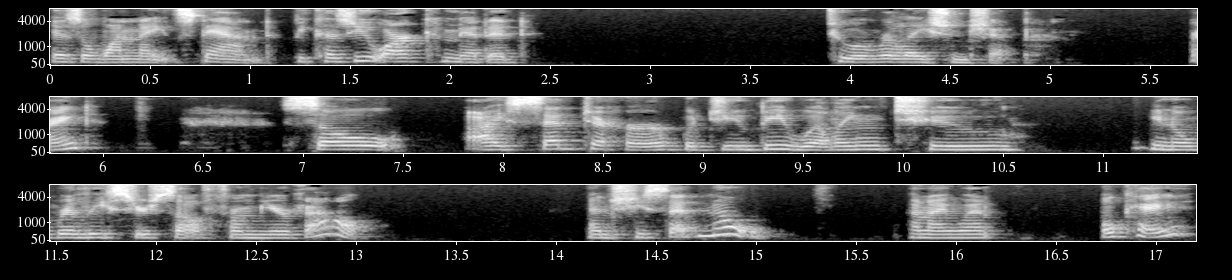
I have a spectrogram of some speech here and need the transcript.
is a one night stand because you are committed to a relationship. Right. So I said to her, Would you be willing to, you know, release yourself from your vow? And she said, No. And I went, Okay.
